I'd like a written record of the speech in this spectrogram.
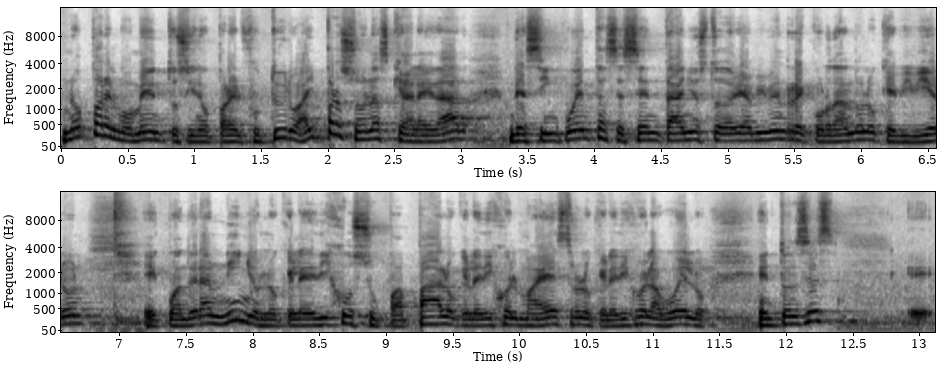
no para el momento, sino para el futuro. Hay personas que a la edad de 50, 60 años todavía viven recordando lo que vivieron eh, cuando eran niños, lo que le dijo su papá lo que le dijo el maestro, lo que le dijo el abuelo. Entonces, eh,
